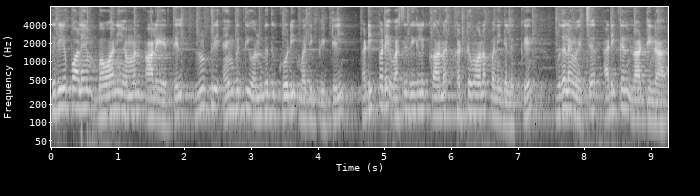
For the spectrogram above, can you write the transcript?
பெரியபாளையம் பவானி அம்மன் ஆலயத்தில் நூற்றி ஐம்பத்தி ஒன்பது கோடி மதிப்பீட்டில் அடிப்படை வசதிகளுக்கான கட்டுமான பணிகளுக்கு முதலமைச்சர் அடிக்கல் நாட்டினார்.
